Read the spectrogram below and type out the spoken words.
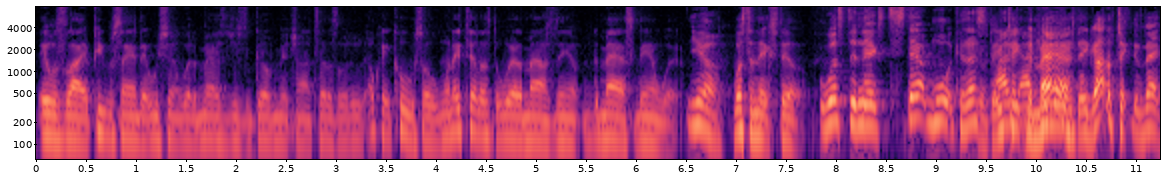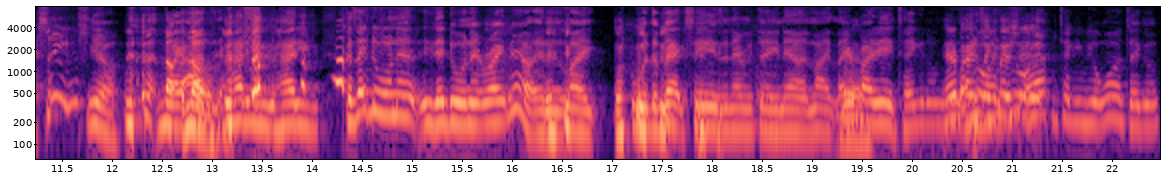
It was like people saying that we shouldn't wear the mask, just the government trying to tell us what to do. Okay, cool. So when they tell us to wear the mask, then the mask, then what? Yeah. What's the next step? What's the next step? More because that's If they I- take I the mask, they got to take the vaccines. Yeah. no, Like, no. How, how do you? How do you? Because they doing that. They doing that right now, and like with the vaccines and everything now, and like Yeah. everybody ain't taking them. Everybody you taking that you don't shit. have to take 'em if you don't want to take them.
